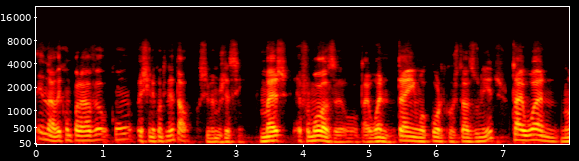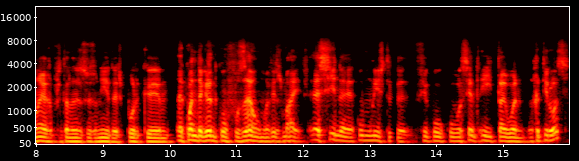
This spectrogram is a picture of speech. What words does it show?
É nada comparável com a China continental, chamamos-lhe assim. Mas a Formosa, ou Taiwan, tem um acordo com os Estados Unidos. Taiwan não é representada nas Nações Unidas porque, a quando da grande confusão, uma vez mais, a China comunista ficou com o assento e Taiwan retirou-se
